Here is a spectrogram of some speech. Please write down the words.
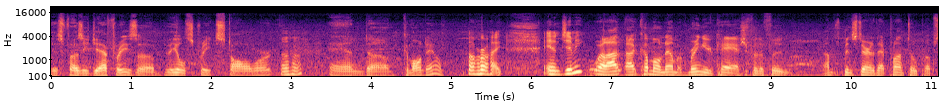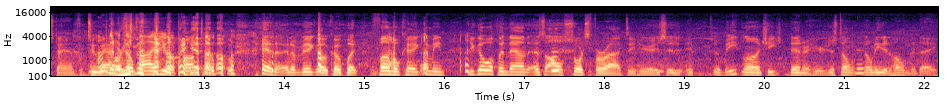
is Fuzzy Jeffries, a Beale Street stalwart. Uh-huh. And uh, come on down. All right. And Jimmy? Well, I, I come on down, but bring your cash for the food. I've been staring at that Pronto Pup stand for 2 I'm hours. going to go buy you a pronto. you know, and, a, and a big old Coke, but funnel cake. I mean, you go up and down. There's all sorts of variety here. It's it, it, eat lunch, eat dinner here. Just don't don't eat at home today,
